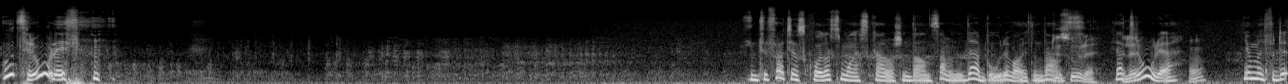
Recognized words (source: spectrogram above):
Otroligt! Inte för att jag har skådat så många skarvar som dansar men det där borde varit en dans. Du såg det? Jag eller? tror det. Ja. Jo men för det,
